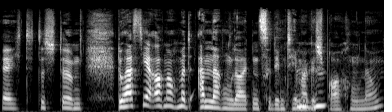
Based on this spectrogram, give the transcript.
echt, das stimmt. Du hast ja auch noch mit anderen Leuten zu dem Thema mhm. gesprochen, ne?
